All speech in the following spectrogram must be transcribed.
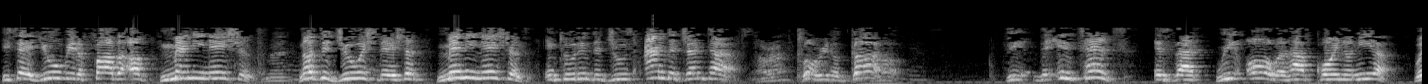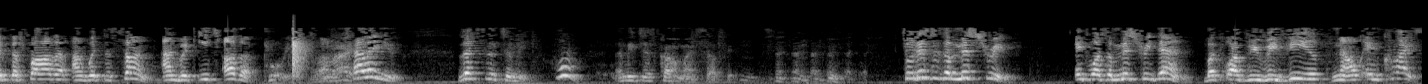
He said, you will be the father of many nations. Amen. Not the Jewish nation, many nations, including the Jews and the Gentiles. All right. Glory to God. Oh. The, the intent is that we all will have koinonia with the Father and with the Son and with each other. Glory. I'm All right. telling you. Listen to me. Whew. Let me just calm myself here. So this is a mystery. It was a mystery then, but what we revealed now in Christ.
